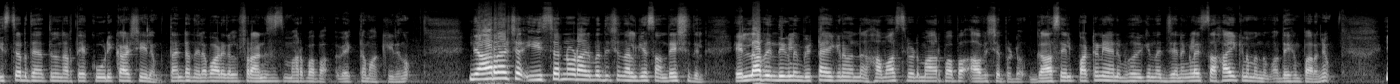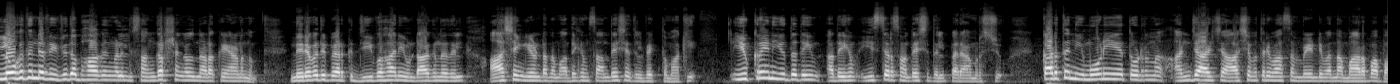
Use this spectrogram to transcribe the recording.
ഈസ്റ്റർ ദിനത്തിൽ നടത്തിയ കൂടിക്കാഴ്ചയിലും തന്റെ നിലപാടുകൾ ഫ്രാൻസിസ് മാർപ്പാപ്പ വ്യക്തമാക്കിയിരുന്നു. ഞായറാഴ്ച ഈസ്റ്ററിനോടനുബന്ധിച്ച് നൽകിയ സന്ദേശത്തിൽ എല്ലാ ബന്ദികളും വിട്ടയക്കണമെന്ന് ഹമാസിനോട് മാർപ്പാപ്പ ആവശ്യപ്പെട്ടു. ഗാസയിൽ പട്ടിണി അനുഭവിക്കുന്ന ജനങ്ങളെ സഹായിക്കണമെന്നും അദ്ദേഹം പറഞ്ഞു. ലോകത്തിന്റെ വിവിധ ഭാഗങ്ങളിൽ സംഘർഷങ്ങൾ നടക്കുകയാണെന്നും നിരവധി പേർക്ക് ജീവഹാനി ഉണ്ടാകുന്നതിൽ ആശങ്കയുണ്ടെന്നും അദ്ദേഹം സന്ദേശത്തിൽ വ്യക്തമാക്കി. യുക്രൈൻ യുദ്ധത്തെയും അദ്ദേഹം ഈസ്റ്റർ സന്ദേശത്തിൽ പരാമർശിച്ചു. കടുത്ത ന്യൂമോണിയയെ തുടർന്ന് അഞ്ചാഴ്ച ആശുപത്രിവാസം വേണ്ടി വന്ന മാർപ്പാപ്പ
